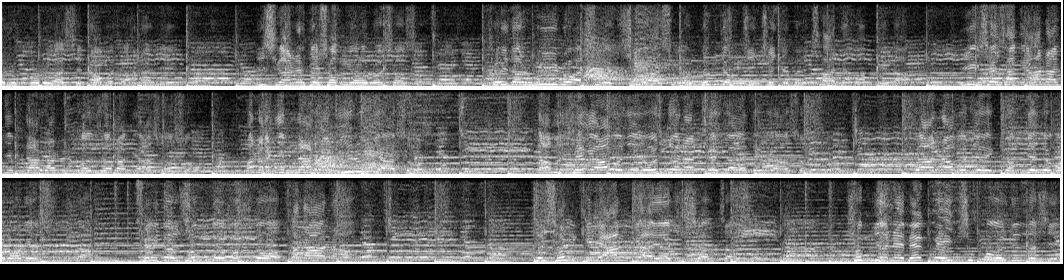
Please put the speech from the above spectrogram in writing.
거룩 거룩 거룩하신 아버지 하나님 이 시간에도 성령으로 오셔서 저희들 위로하시고 치유하시고 능력진 주님을 찬양합니다. 이 세상에 하나님 나라를 건설하게 하소서. 하나님 나라를 이루게 하소서. 남은 세계 아버지 온전한 제자가 되게 하소서. 또한 아버지 경제적으로 어렵습니다. 저희들 성도 성도 하나하나 그 손길에 함께하여 주시옵소서 흉년의 백배의 축복을 주듯이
